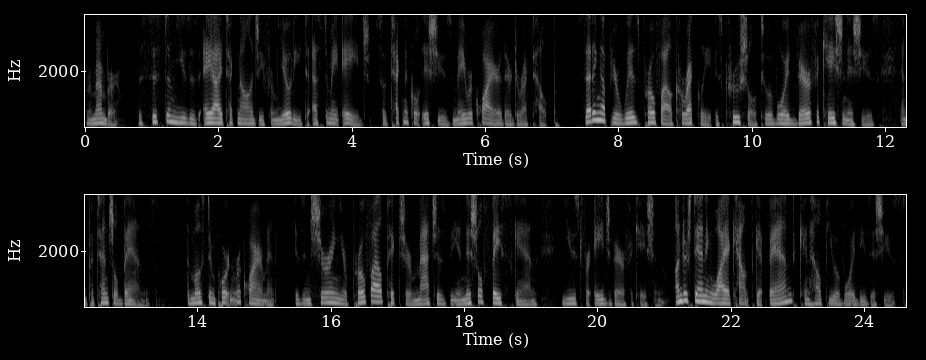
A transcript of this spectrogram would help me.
Remember, the system uses AI technology from Yoti to estimate age, so technical issues may require their direct help. Setting up your Wizz profile correctly is crucial to avoid verification issues and potential bans. The most important requirement is ensuring your profile picture matches the initial face scan used for age verification. Understanding why accounts get banned can help you avoid these issues.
